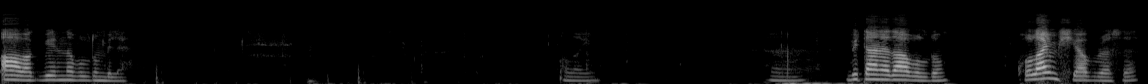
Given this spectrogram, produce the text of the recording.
Aa bak birini buldum bile. Alayım. Ha, Bir tane daha buldum. Kolaymış ya burası.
